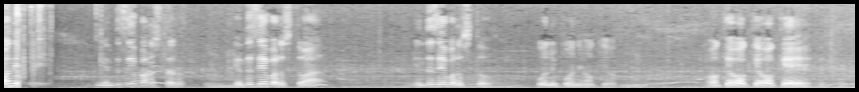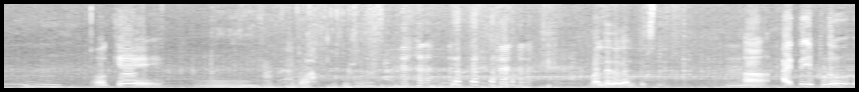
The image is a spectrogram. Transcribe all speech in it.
పోనీ. ఎంతసేపు అరుస్తారు? ఎంతసేపు అరుస్తావా? ఎంతసేపు అరుస్తావు? పోనీ పోనీ okay okay. Okay okay okay. మళ్ళీ ఏదో కనిపిస్తుంది. ఆ, అయితే ఇప్పుడు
